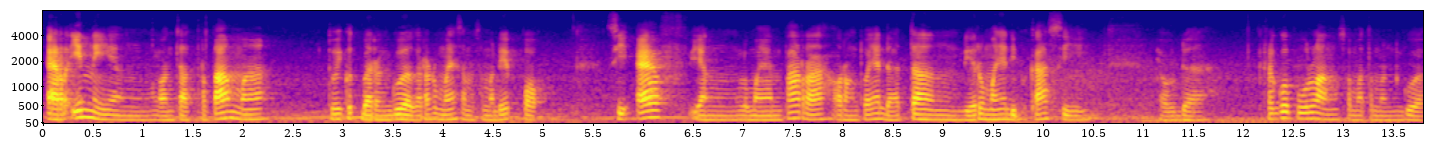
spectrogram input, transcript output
R ini yang loncat pertama tuh ikut bareng gue karena rumahnya sama-sama Depok. Si F yang lumayan parah orang tuanya datang dia rumahnya di Bekasi. Ya udah karena gue pulang sama teman gue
